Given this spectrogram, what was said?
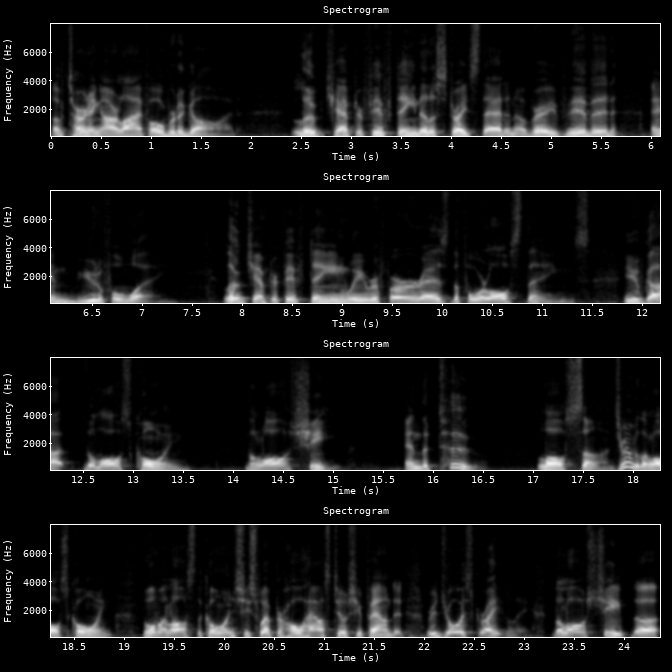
of turning our life over to God, Luke chapter 15 illustrates that in a very vivid and beautiful way. Luke chapter 15 we refer as the four lost things. You've got the lost coin, the lost sheep, and the two lost sons. You remember the lost coin? The woman lost the coin. She swept her whole house till she found it. Rejoiced greatly. The lost sheep, the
